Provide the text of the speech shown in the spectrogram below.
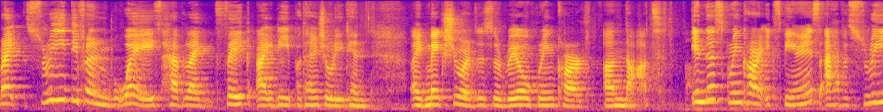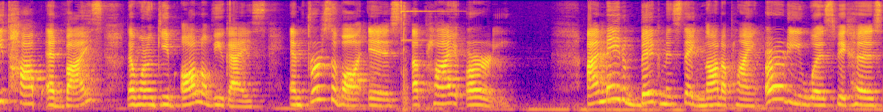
like three different ways have like fake ID potentially you can like make sure this is a real green card or not. In this green card experience, I have three top advice that I want to give all of you guys. And first of all is apply early. I made a big mistake not applying early was because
